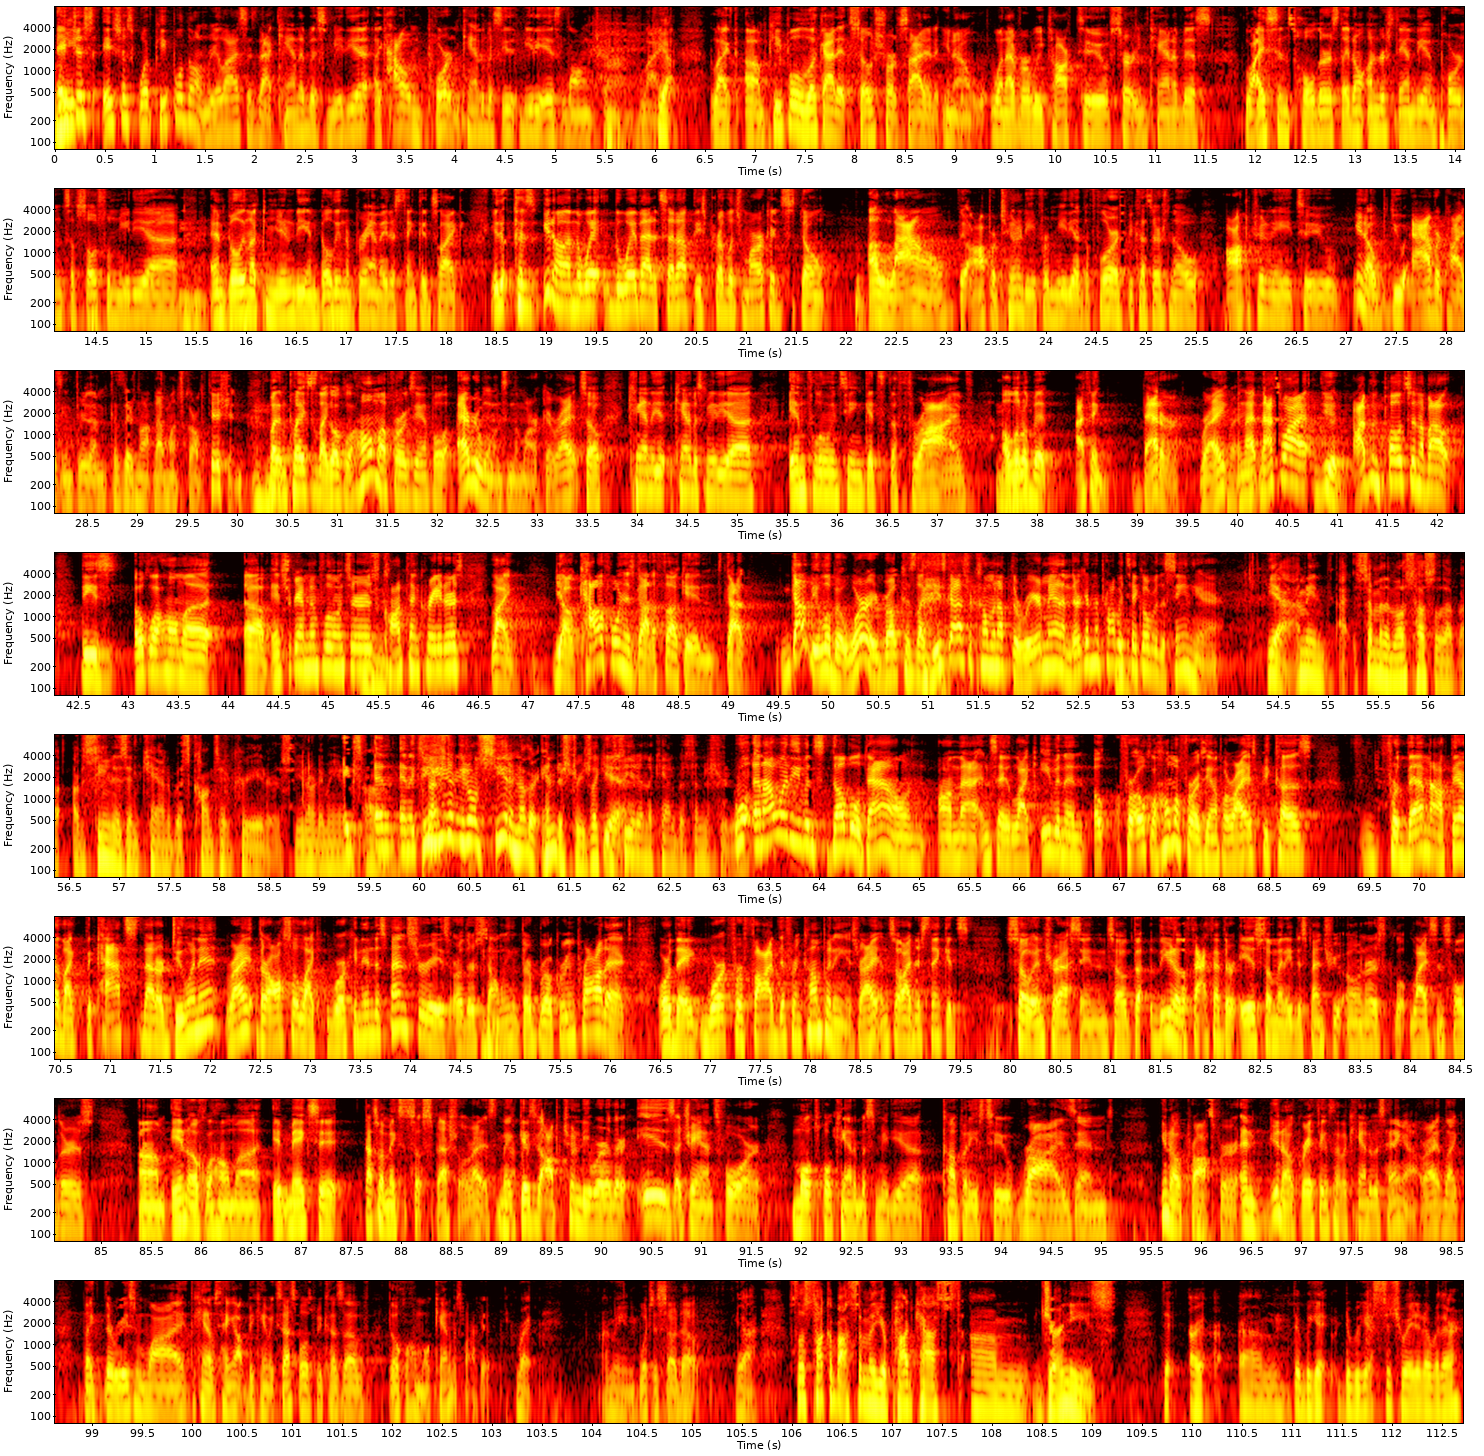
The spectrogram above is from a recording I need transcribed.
It's just it's just what people don't realize is that cannabis media, like how important cannabis media is long term. Like Yeah. like um, people look at it so short sighted. You know, whenever we talk to certain cannabis license holders, they don't understand the importance of social media Mm-hmm. and building a community and building a brand. They just think it's like you know because you know and the way the way that it's set up, these privileged markets don't allow the opportunity for media to flourish because there's no opportunity to you know do advertising through them because there's not that much competition. Mm-hmm. But in places like oklahoma for example everyone's in the market right? So candy, cannabis media influencing gets to thrive a mm-hmm. little bit i think better right, and that, that's why dude i've been posting about these oklahoma uh, instagram influencers mm-hmm. content creators like yo california's got a fucking got gotta be a little bit worried, bro, because like these guys are coming up the rear, man, and they're gonna probably take over the scene here. Yeah, I mean, some of the most hustle that I've seen is in cannabis content creators. You know what I mean? Ex- and- um, and you, especially- you don't see it in other industries like you Yeah. see it in the cannabis industry. Right? Well, and I would even double down on that and say, like, even in for Oklahoma, for example, right? It's because for them out there, like the cats that are doing it, right? They're also like working in dispensaries or they're selling, they're brokering product or they work for five different companies, right? And so I just think it's so interesting. And so, the, you know, the fact that there is so many dispensary owners, license holders um, in Oklahoma, it makes it, that's what makes it so special, right? It's, it gives you the opportunity where there is a chance for multiple cannabis media companies to rise and, you know, prosper and, you know, great things like the cannabis hangout, right? Like, like the reason why the cannabis hangout became accessible is because of the Oklahoma cannabis market, right. I mean, which is so dope. yeah. So let's talk about some of your podcast um, journeys. Did, are, um, did we get did we get situated over there?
